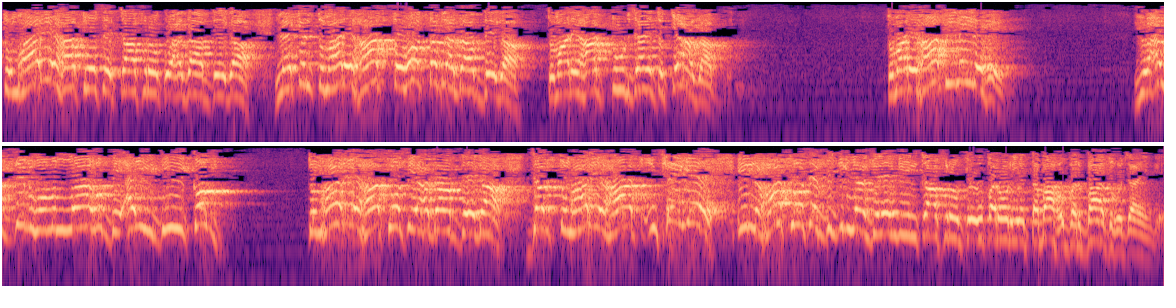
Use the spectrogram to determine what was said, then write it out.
تمہارے ہاتھوں سے کافروں کو عذاب دے گا، لیکن تمہارے ہاتھ تو ہو تب عذاب دے گا۔ تمہارے ہاتھ ٹوٹ جائیں تو کیا عذاب؟ دے تمہارے ہاتھ ہی نہیں رہے۔ یو اللہ بے تمہارے ہاتھوں سے عذاب دے گا. جب تمہارے ہاتھ اٹھیں گے، ان ہاتھوں سے بجلیاں گریں گی، ان کافروں کے اوپر اور یہ تباہ و برباد ہو جائیں گے.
